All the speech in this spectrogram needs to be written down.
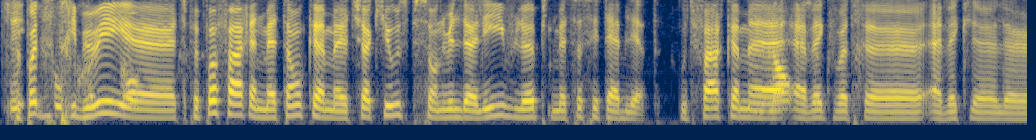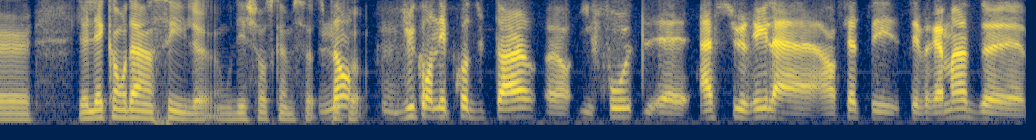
tu peux pas distribuer, euh, tu peux pas faire, admettons, comme euh, Chuck Hughes puis son huile d'olive, là, puis mettre ça sur ses tablettes. Ou de faire comme avec votre avec le, lait condensé, là, ou des choses comme ça. non, vu qu'on est producteur, il faut assurer la. En fait, c'est vraiment de.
